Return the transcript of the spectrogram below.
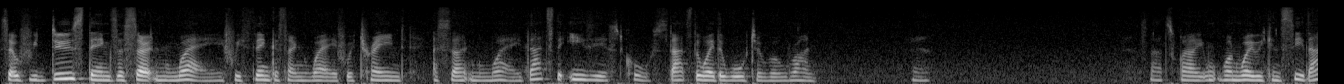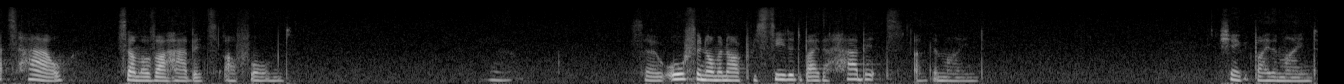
So if we do things a certain way, if we think a certain way, if we're trained a certain way, that's the easiest course. That's the way the water will run. Yeah. So that's why one way we can see that's how some of our habits are formed. Yeah. So all phenomena are preceded by the habits of the mind, shaped by the mind.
